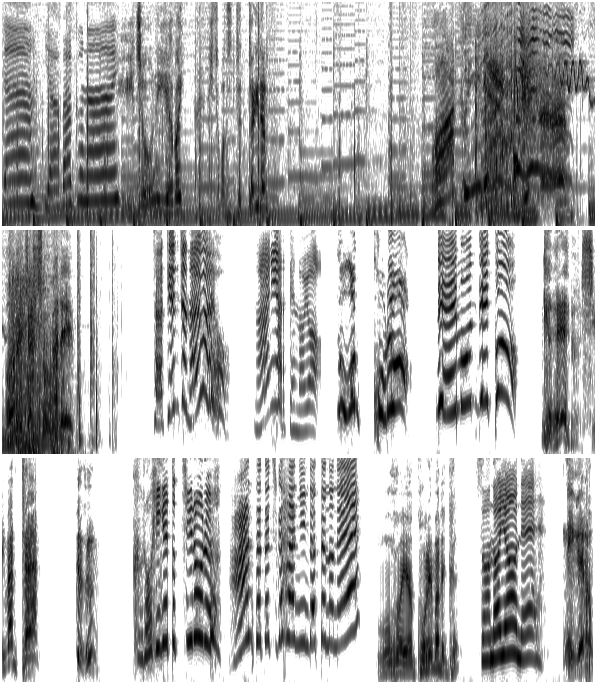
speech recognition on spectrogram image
テンやばくない？非常にヤバい。ひとまず撤退だあー食い逃げ！俺じゃしょうがねえ。ざけんじゃないわよ！何やってんのよ！これはえーしまった。うん？黒ひげとチロル。あんたたちが犯人だったのね。もはやこれまでか。そのようね。逃げろ。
